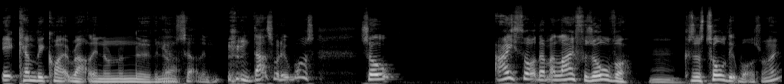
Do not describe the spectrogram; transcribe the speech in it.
it can be quite rattling and unnerving and unsettling. That's what it was. So I thought that my life was over Mm. because I was told it was, right?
